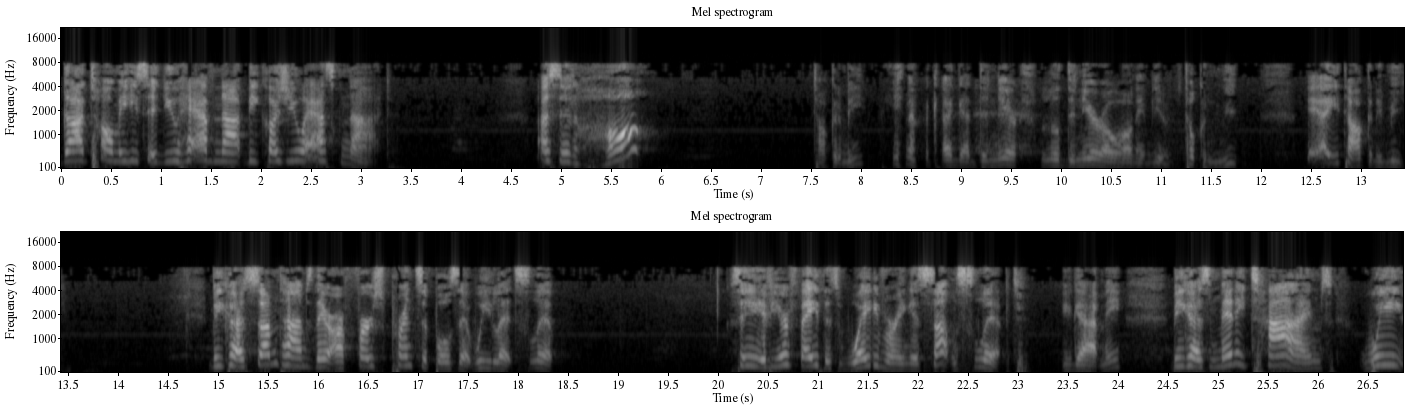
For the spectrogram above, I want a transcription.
God told me, He said, you have not because you ask not. I said, huh? Talking to me? You know, I got De Niro, little De Niro on him. You know, talking to me? Yeah, you talking to me. Because sometimes there are first principles that we let slip. See, if your faith is wavering, it's something slipped. You got me? because many times we,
